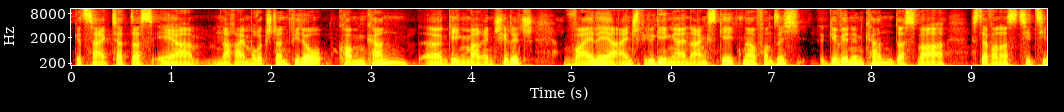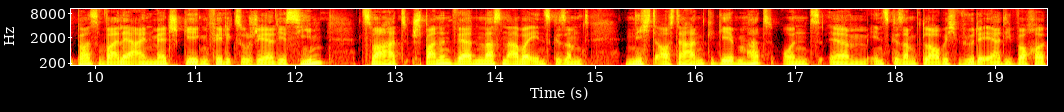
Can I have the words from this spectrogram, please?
gezeigt hat, dass er nach einem Rückstand wiederkommen kann äh, gegen Marin Cilic, weil er ein Spiel gegen einen Angstgegner von sich gewinnen kann. Das war Stefanos Tsitsipas, weil er ein Match gegen Felix Auger-Aliassime zwar hat spannend werden lassen, aber insgesamt nicht aus der Hand gegeben hat. Und ähm, insgesamt, glaube ich, würde er die Woche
